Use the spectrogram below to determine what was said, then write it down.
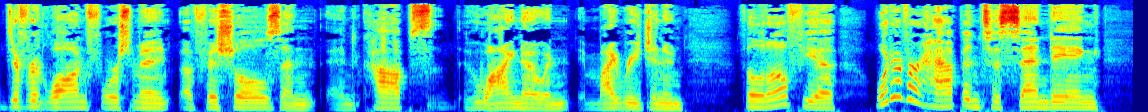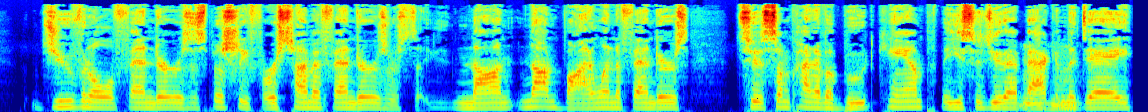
different law enforcement officials and, and cops who I know in, in my region in Philadelphia, whatever happened to sending juvenile offenders, especially first time offenders or non non-violent offenders to some kind of a boot camp. They used to do that back mm-hmm. in the day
